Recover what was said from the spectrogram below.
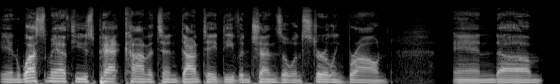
in Wes Matthews, Pat Connaughton, Dante DiVincenzo, and Sterling Brown, and um,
